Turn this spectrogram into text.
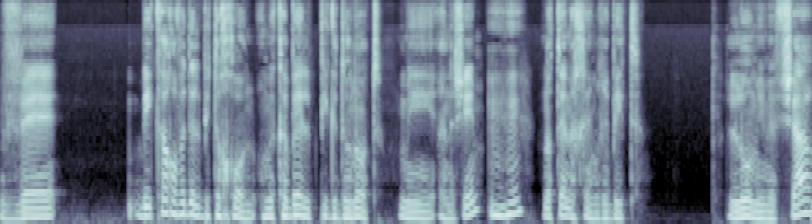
ובעיקר עובד על ביטחון, הוא מקבל פקדונות מאנשים, mm-hmm. נותן לכם ריבית לום אם אפשר,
